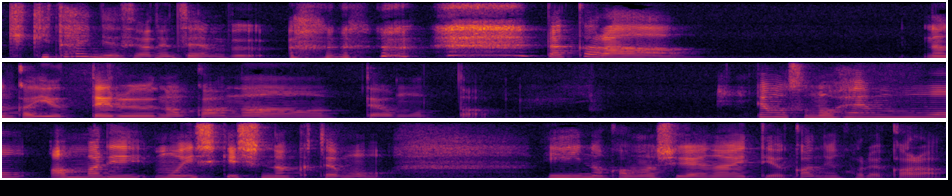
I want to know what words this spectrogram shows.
聞きたいんですよね全部。だからなんか言ってるのかなって思った。でもその辺もあんまりもう意識しなくてもいいのかもしれないっていうかねこれから。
